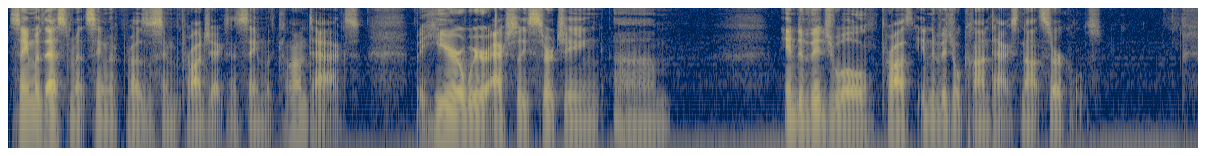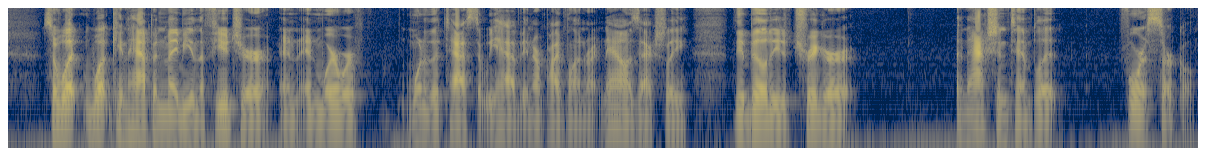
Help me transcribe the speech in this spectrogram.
Same with estimates, same with proposals, same with projects, and same with contacts. But here we're actually searching um, individual individual contacts, not circles. So what what can happen maybe in the future, and and where we're one of the tasks that we have in our pipeline right now is actually the ability to trigger an action template for a circle.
